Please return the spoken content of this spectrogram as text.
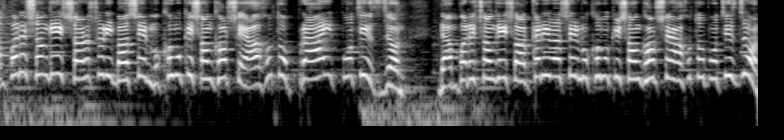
ডাম্পারের সঙ্গে সরাসরি বাসের মুখোমুখি সংঘর্ষে আহত প্রায় পঁচিশ জন। ডাম্পারের সঙ্গে সরকারি বাসের মুখোমুখি সংঘর্ষে আহত পঁচিশ জন।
